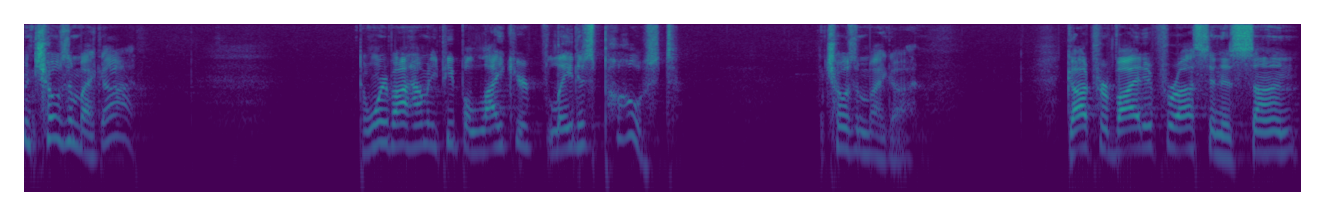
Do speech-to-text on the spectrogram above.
Been chosen by God. Don't worry about how many people like your latest post. Chosen by God. God provided for us in His Son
